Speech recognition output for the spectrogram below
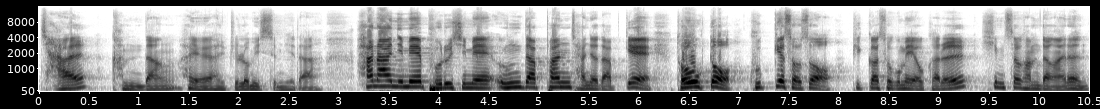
잘 감당하여야 할 줄로 믿습니다. 하나님의 부르심에 응답한 자녀답게 더욱더 굳게 서서 빛과 소금의 역할을 힘써 감당하는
